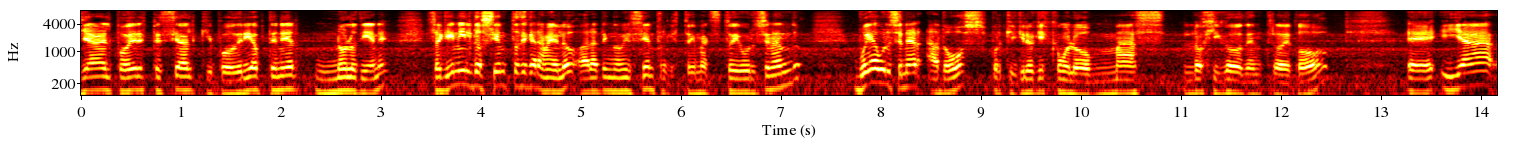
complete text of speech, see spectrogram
ya el poder especial que podría obtener no lo tiene. Saqué 1200 de caramelo, ahora tengo 1100 porque estoy, estoy evolucionando. Voy a evolucionar a 2 porque creo que es como lo más lógico dentro de todo. Eh, y ya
